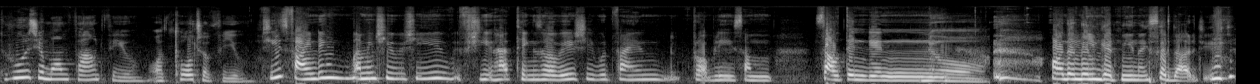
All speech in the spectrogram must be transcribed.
So who has your mom found for you or thought of for you? She's finding. I mean, she she if she had things her way, she would find probably some South Indian. No. Or then they'll get me nice Sardarji.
